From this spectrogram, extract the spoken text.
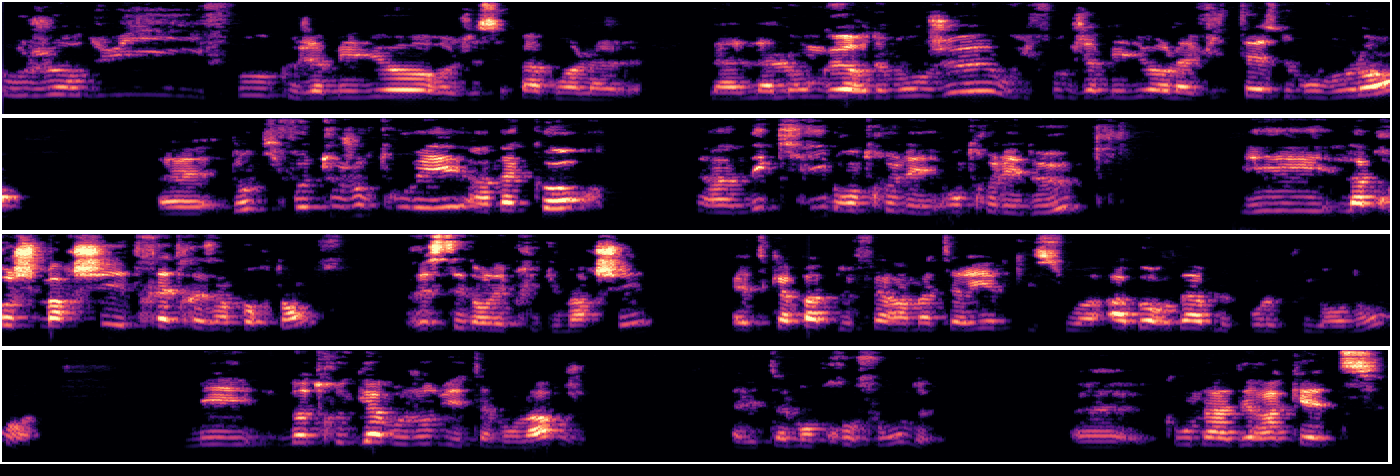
aujourd'hui, faut que j'améliore, je sais pas moi, la, longueur de mon jeu, ou il faut que j'améliore la vitesse de mon volant. Euh, donc il faut toujours trouver un accord, un équilibre entre les, entre les deux. Et l'approche marché est très très importante. Rester dans les prix du marché, être capable de faire un matériel qui soit abordable pour le plus grand nombre. Mais notre gamme aujourd'hui est tellement large, elle est tellement profonde, euh, qu'on a des raquettes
